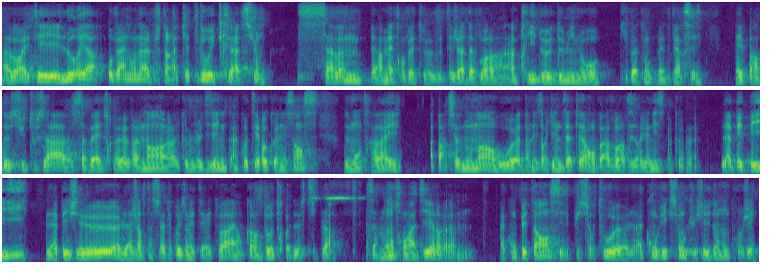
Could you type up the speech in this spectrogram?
Avoir été lauréat Auvergne-Rhône-Alpes dans la catégorie création, ça va me permettre en fait euh, déjà d'avoir un prix de 2000 euros qui va donc m'être versé. Et par-dessus tout ça, ça va être vraiment, euh, comme je le disais, un côté reconnaissance de mon travail. À partir du moment où, euh, dans les organisateurs, on va avoir des organismes comme la BPI, la BGE, l'Agence nationale de cohésion des territoires et encore d'autres de ce type-là. Ça montre, on va dire, euh, la compétence et puis surtout euh, la conviction que j'ai eue dans mon projet.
